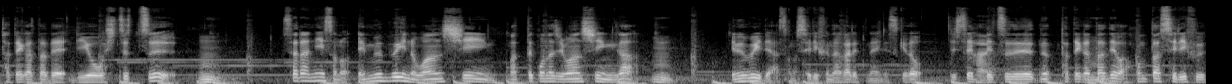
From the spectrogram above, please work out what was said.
縦型で利用しつつ、うんさらにその MV のワンシーン、全く同じワンシーンがうん。MV ではそのセリフ流れてないんですけど、実際別の縦型では本当はセリフ、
